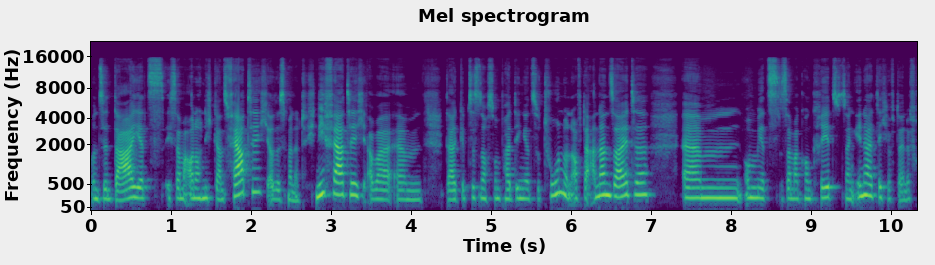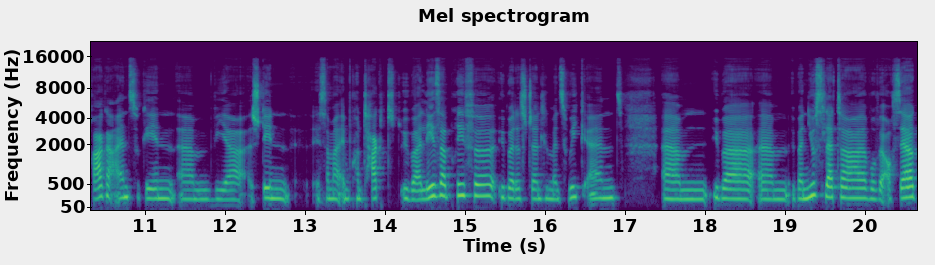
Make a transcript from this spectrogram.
und sind da jetzt, ich sag mal, auch noch nicht ganz fertig. Also ist man natürlich nie fertig, aber ähm, da gibt es noch so ein paar Dinge zu tun. Und auf der anderen Seite, ähm, um jetzt, sag mal, konkret sozusagen inhaltlich auf deine Frage einzugehen, ähm, wir stehen ich sag mal, im Kontakt über Leserbriefe, über das Gentleman's Weekend, ähm, über, ähm, über Newsletter, wo wir auch sehr,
